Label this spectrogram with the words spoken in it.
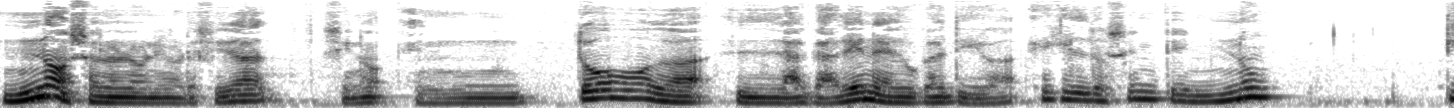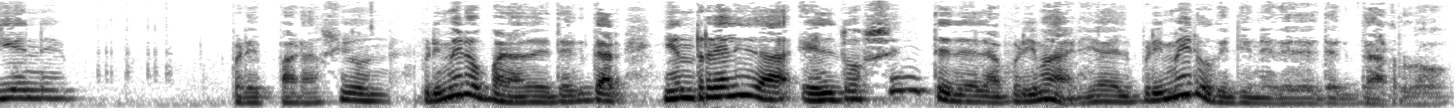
no solo en la universidad, sino en toda la cadena educativa, es que el docente no tiene preparación, primero para detectar, y en realidad el docente de la primaria, el primero que tiene que detectarlo.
